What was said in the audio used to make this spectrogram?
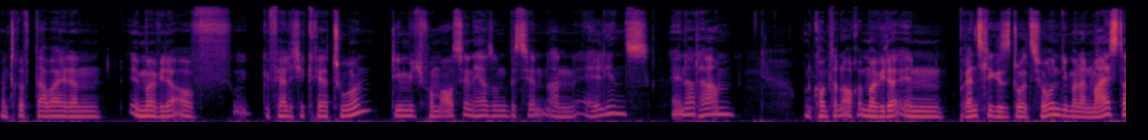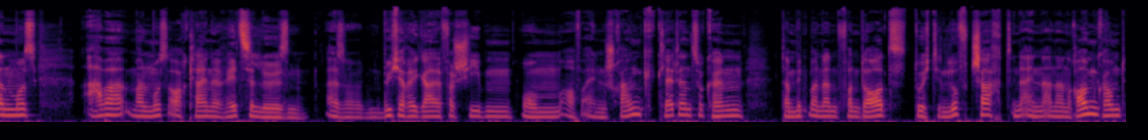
Man trifft dabei dann immer wieder auf gefährliche Kreaturen, die mich vom Aussehen her so ein bisschen an Aliens erinnert haben. Und kommt dann auch immer wieder in brenzlige Situationen, die man dann meistern muss. Aber man muss auch kleine Rätsel lösen. Also ein Bücherregal verschieben, um auf einen Schrank klettern zu können, damit man dann von dort durch den Luftschacht in einen anderen Raum kommt,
